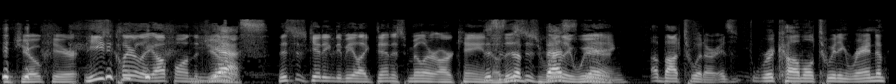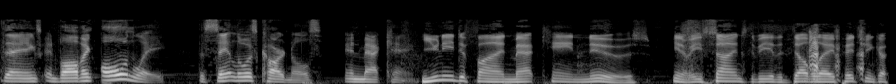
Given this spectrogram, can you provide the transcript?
the joke here? He's clearly up on the joke. Yes. This is getting to be like Dennis Miller arcane. This though. is this the is best really weird. thing about Twitter. It's Rick Hummel tweeting random things involving only the St. Louis Cardinals and Matt Cain. You need to find Matt Cain news. You know, he signs to be the double A pitching coach,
